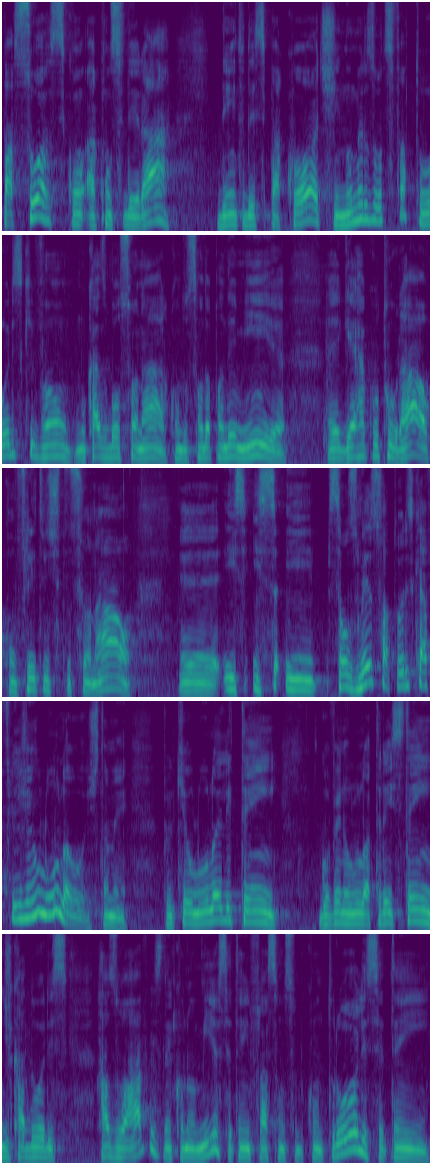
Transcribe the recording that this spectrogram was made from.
passou a considerar dentro desse pacote inúmeros outros fatores que vão, no caso Bolsonaro, condução da pandemia, é, guerra cultural, conflito institucional. É, e, e, e, são os mesmos fatores que afligem o Lula hoje também. Porque o Lula, ele tem, o governo Lula 3 tem indicadores razoáveis na economia, você tem inflação sob controle, você tem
